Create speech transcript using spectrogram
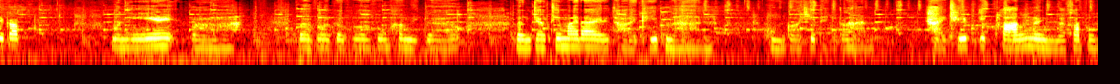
ดีครับ วันนี้อ่าเปิดมากับพวกคุณพมอีกแล้ว หลังจากที่ไม่ได้ถ่ายคลิปนาน ผมก็คิดถึงการถ่ายคลิปอีกครั้งหนึ่งนะครับผม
